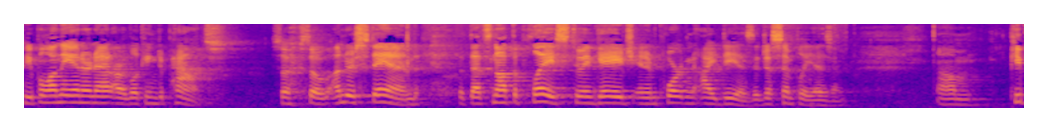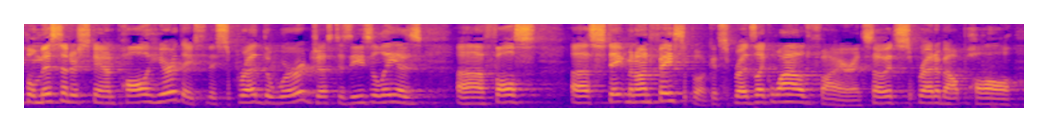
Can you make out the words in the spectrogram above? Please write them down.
People on the internet are looking to pounce. So, so understand that that's not the place to engage in important ideas. It just simply isn't. Um, people misunderstand Paul here. They, they spread the word just as easily as a false uh, statement on Facebook. It spreads like wildfire. And so it's spread about Paul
